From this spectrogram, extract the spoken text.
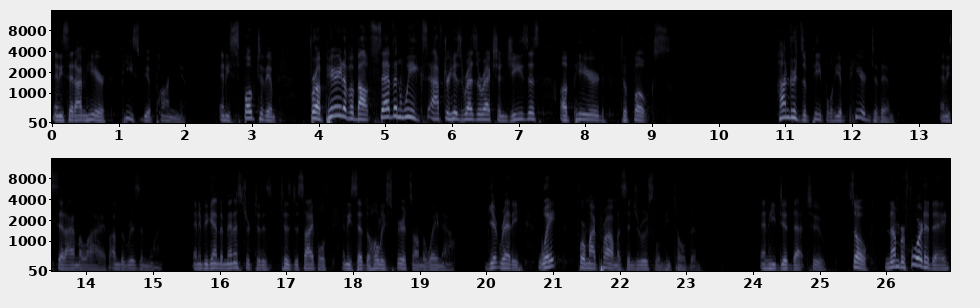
And he said, I'm here. Peace be upon you. And he spoke to them. For a period of about seven weeks after his resurrection, Jesus appeared to folks. Hundreds of people, he appeared to them. And he said, I am alive. I'm the risen one. And he began to minister to his, to his disciples. And he said, The Holy Spirit's on the way now. Get ready. Wait for my promise in Jerusalem, he told them. And he did that too. So, number four today,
